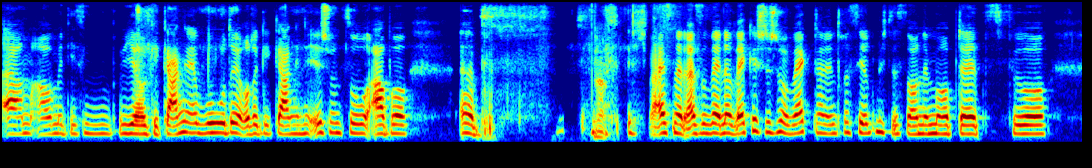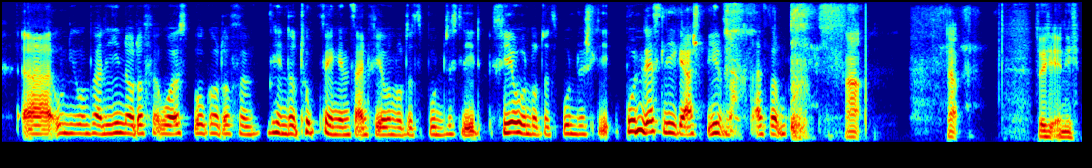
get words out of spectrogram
ähm, auch mit diesem, wie er gegangen wurde oder gegangen ist und so, aber äh, pff, ja. Ich weiß nicht, also wenn er weg ist, ist er weg, dann interessiert mich das auch nicht mehr, ob der jetzt für äh, Union Berlin oder für Wolfsburg oder für Hintertupfingen sein 400. Bundesliga, 400. Bundesliga, Bundesliga-Spiel macht. Also, pff. Ja. Ja. Sehe ich ähnlich.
